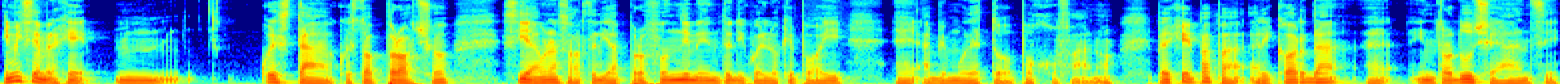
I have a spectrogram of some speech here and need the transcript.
E mi sembra che mh, questa, questo approccio sia una sorta di approfondimento di quello che poi eh, abbiamo detto poco fa, no? perché il Papa ricorda, eh, introduce anzi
